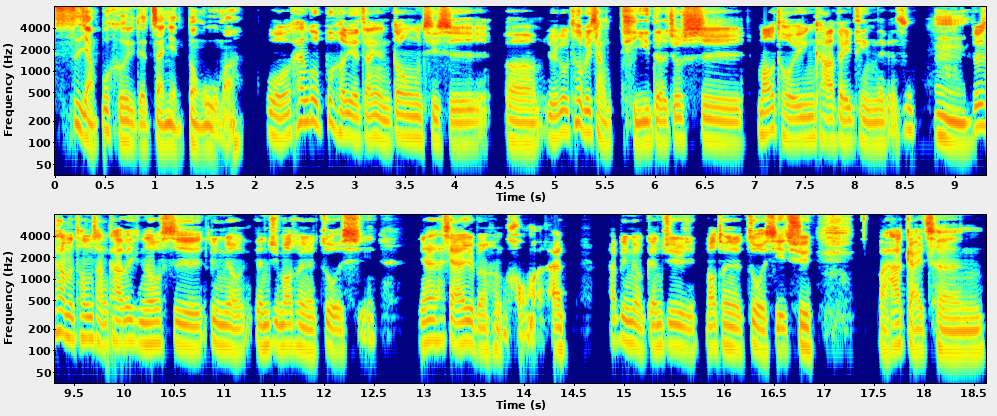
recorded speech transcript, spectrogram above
饲养不合理的展演动物吗？我看过不合理的展演动物，其实呃，有一个特别想提的，就是猫头鹰咖啡厅那个是，嗯，就是他们通常咖啡厅都是并没有根据猫头鹰的作息，你看它现在日本很红嘛，它它并没有根据猫头鹰的作息去把它改成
